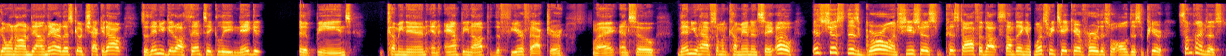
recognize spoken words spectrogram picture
going on down there. Let's go check it out. So then you get authentically negative beings coming in and amping up the fear factor, right? And so then you have someone come in and say, "Oh, it's just this girl and she's just pissed off about something and once we take care of her this will all disappear." Sometimes that is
